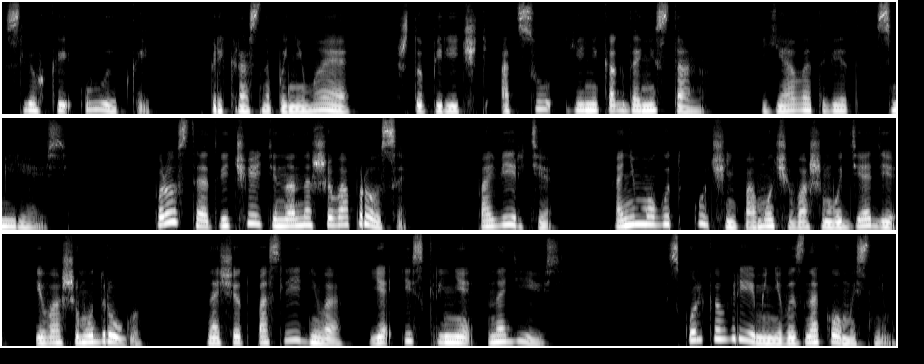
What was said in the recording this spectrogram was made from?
с легкой улыбкой прекрасно понимая, что перечить отцу я никогда не стану. Я в ответ смиряюсь. Просто отвечайте на наши вопросы. Поверьте, они могут очень помочь вашему дяде и вашему другу. Насчет последнего я искренне надеюсь. Сколько времени вы знакомы с ним?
